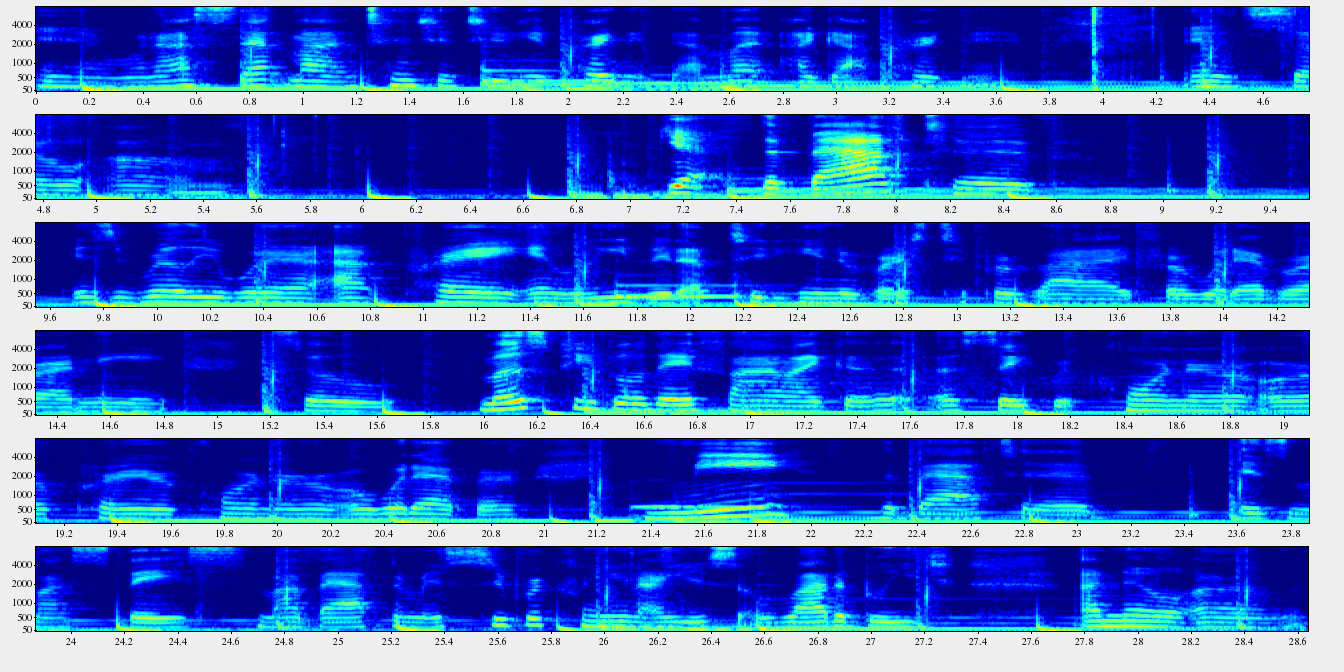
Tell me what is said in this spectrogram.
And when I set my intention to get pregnant that month, I got pregnant. And so, um, yeah, the bathtub is really where I pray and leave it up to the universe to provide for whatever I need. So most people they find like a, a sacred corner or a prayer corner or whatever. Me, the bathtub is my space. My bathroom is super clean. I use a lot of bleach. I know um,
